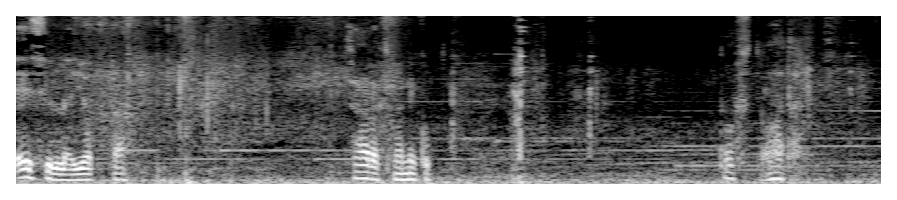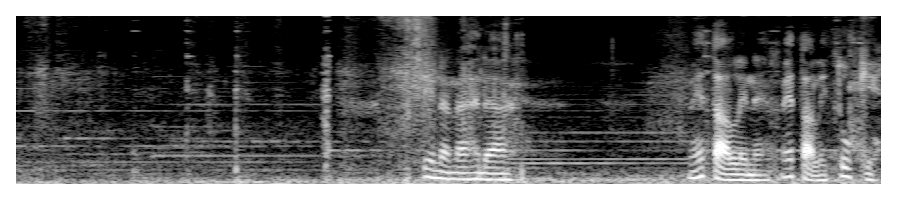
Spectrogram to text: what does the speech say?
esille, jotta saadaanko mä niinku tosta ota. Siinä nähdään metallinen, metallituki.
